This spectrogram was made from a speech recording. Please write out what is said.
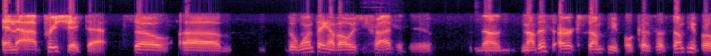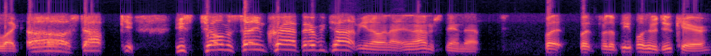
and I appreciate that. So um, the one thing I've always tried to do now now this irks some people because some people are like, oh, stop, he's telling the same crap every time, you know, and I, and I understand that, but but for the people who do care,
